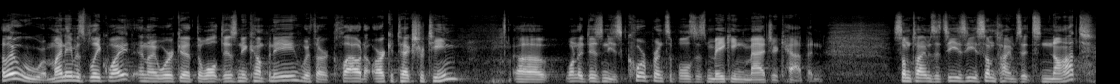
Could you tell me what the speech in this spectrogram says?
Hello, my name is Blake White, and I work at the Walt Disney Company with our cloud architecture team. Uh, one of Disney's core principles is making magic happen. Sometimes it's easy, sometimes it's not.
